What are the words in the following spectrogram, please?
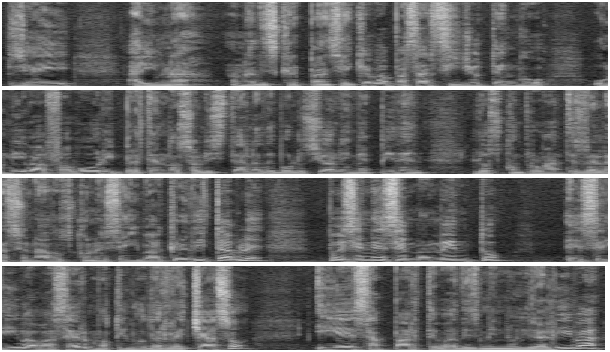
Pues y ahí hay una, una discrepancia. ¿Y qué va a pasar si yo tengo un IVA a favor y pretendo solicitar la devolución y me piden los comprobantes relacionados con ese IVA acreditable? Pues en ese momento ese IVA va a ser motivo de rechazo y esa parte va a disminuir el IVA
